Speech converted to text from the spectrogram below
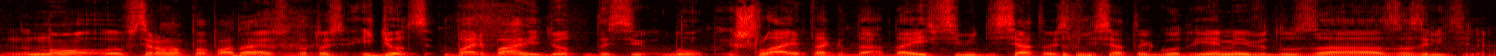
но все равно попадают сюда. То есть идет борьба, идет до сих, ну, шла и тогда, да, и в 70-е, 80-е годы. Я имею в виду за, за зрителя.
